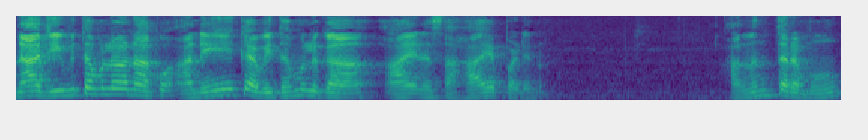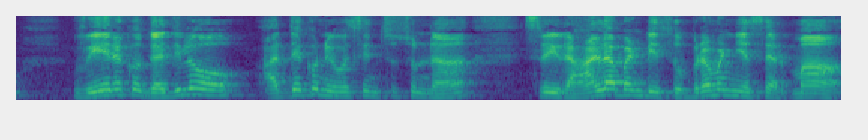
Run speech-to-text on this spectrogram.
నా జీవితంలో నాకు అనేక విధములుగా ఆయన సహాయపడెను. అనంతరము వేరొక గదిలో అద్దెకు నివసించుచున్న శ్రీ రాళ్ళబండి సుబ్రహ్మణ్య శర్మ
